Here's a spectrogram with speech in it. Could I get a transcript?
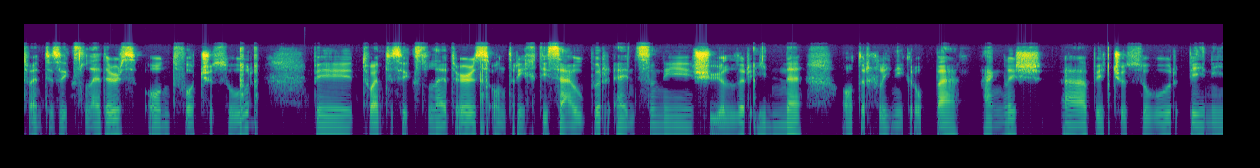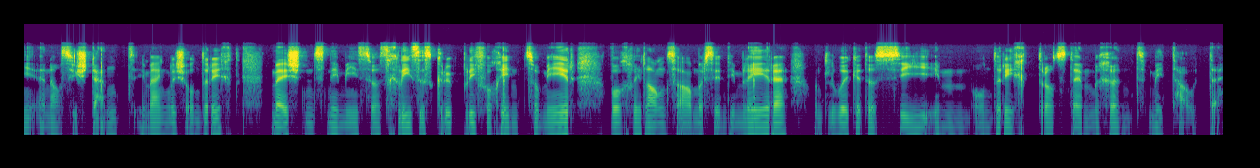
26 Letters und von Chaussur. Bei 26 Letters unterrichte ich selber einzelne SchülerInnen oder kleine Gruppen Englisch. Äh, bei Chaussur bin ich ein Assistent im Englischunterricht. Meistens nehme ich so ein kleines Grüppli von Kindern zu mir, die ein langsamer sind im Lehren und schauen, dass sie im Unterricht trotzdem können mithalten können.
